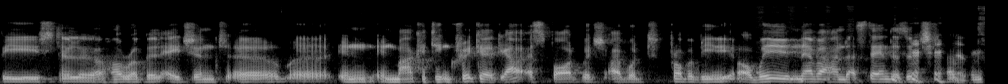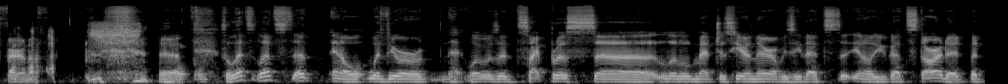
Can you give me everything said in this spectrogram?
be still a horrible agent uh, uh in in marketing cricket, yeah, a sport which I would probably or will never understand as a child. fair enough. yeah. So let's let's uh, you know with your what was it Cyprus uh, little matches here and there. Obviously, that's you know you got started, but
